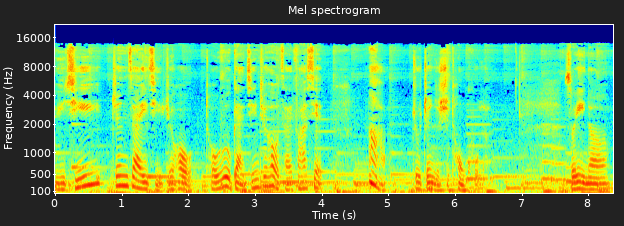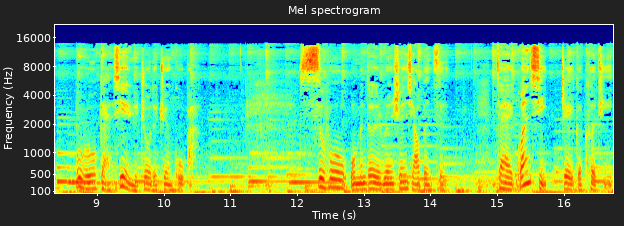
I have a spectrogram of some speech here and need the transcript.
与其真在一起之后投入感情之后才发现，那就真的是痛苦了。所以呢。不如感谢宇宙的眷顾吧。似乎我们的人生小本子，在关系这个课题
